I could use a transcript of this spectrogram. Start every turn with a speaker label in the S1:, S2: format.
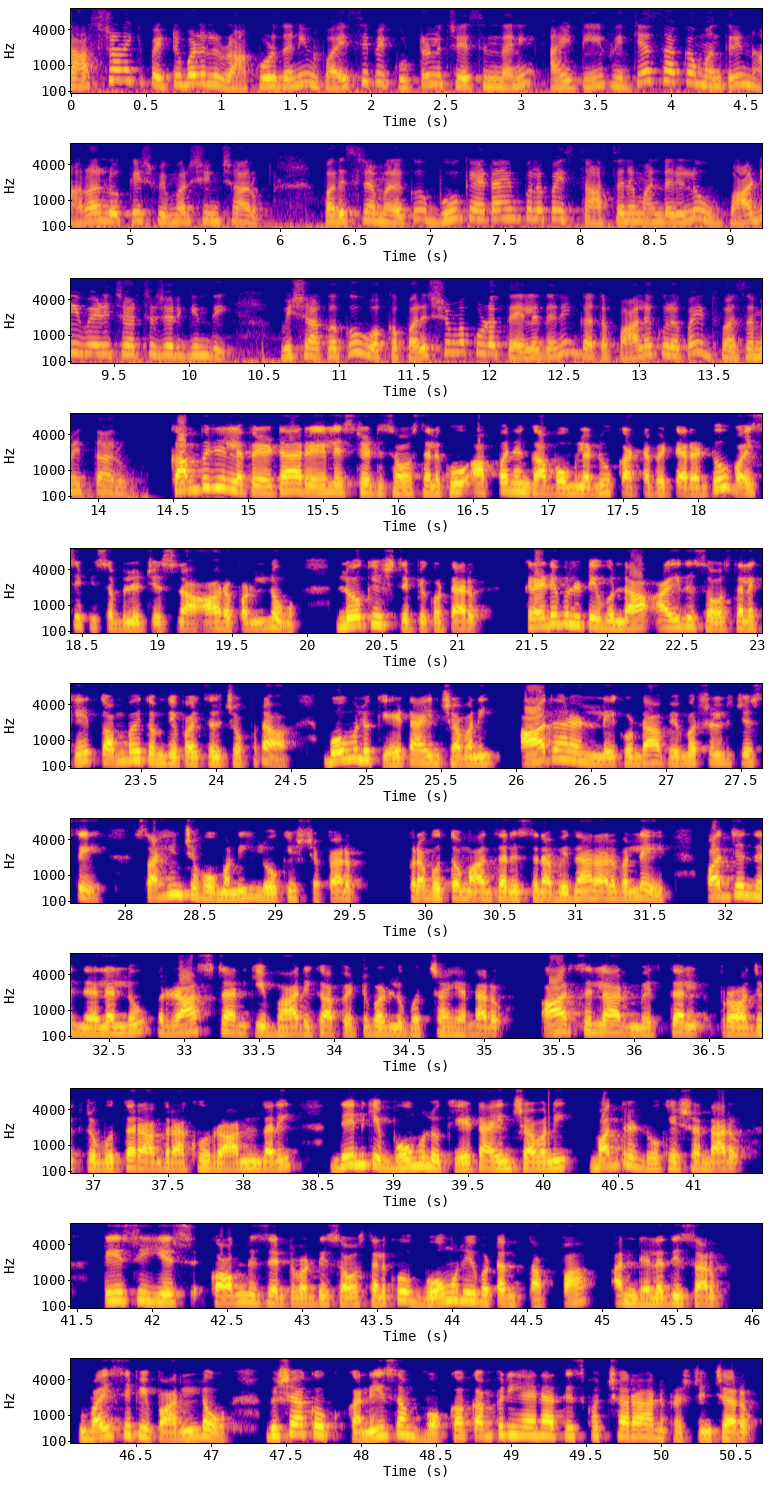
S1: రాష్ట్రానికి పెట్టుబడులు రాకూడదని వైసీపీ కుట్రలు చేసిందని ఐటీ విద్యాశాఖ మంత్రి నారా లోకేష్ విమర్శించారు. పరిశ్రమలకు భూ కేటాయింపులపై శాసన మండలిలో వాడివేడి చర్చ జరిగింది. విశాఖకు ఒక పరిశ్రమ కూడా తేలేదని గత పాలకులపై ధ్వజమెత్తారు.
S2: కంపెనీల పేరిట రియల్ ఎస్టేట్ సంస్థలకు అప్పనంగా భూములను కట్టబెట్టారంటూ వైసీపీ సభ్యులు చేసిన ఆరోపణలను లోకేష్ తిప్పికొట్టారు. క్రెడిబిలిటీ ఉన్న ఐదు సంస్థలకే తొంభై తొమ్మిది పైసలు చొప్పున భూములు కేటాయించామని ఆధారాలు లేకుండా విమర్శలు చేస్తే సహించబోమని లోకేష్ చెప్పారు. ప్రభుత్వం అనుసరిస్తున్న విధానాల వల్లే పద్దెనిమిది నెలల్లో రాష్ట్రానికి భారీగా పెట్టుబడులు వచ్చాయన్నారు. ఆర్సిల్ఆర్ మిత్తల్ ప్రాజెక్టు ఉత్తరాంధ్రకు రానుందని దీనికి భూములు కేటాయించామని మంత్రి లోకేష్ అన్నారు. టీసీఎస్ కాగ్నిజెంట్ వంటి సంస్థలకు భూములు ఇవ్వటం తప్ప అని నిలదీశారు. వైసీపీ పాలనలో విశాఖకు కనీసం ఒక్క కంపెనీ అయినా తీసుకొచ్చారా అని ప్రశ్నించారు.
